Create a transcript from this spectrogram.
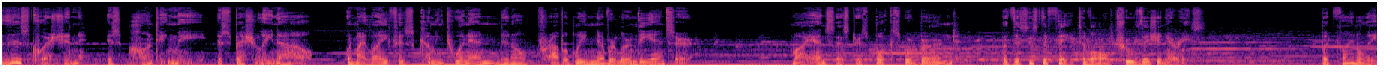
This question is haunting me, especially now, when my life is coming to an end and I'll probably never learn the answer. My ancestors' books were burned, but this is the fate of all true visionaries. But finally,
